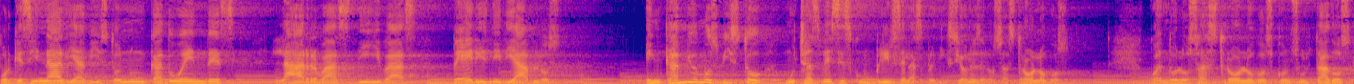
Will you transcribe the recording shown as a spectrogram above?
Porque si nadie ha visto nunca duendes, larvas, divas, peris ni diablos, en cambio hemos visto muchas veces cumplirse las predicciones de los astrólogos. Cuando los astrólogos consultados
